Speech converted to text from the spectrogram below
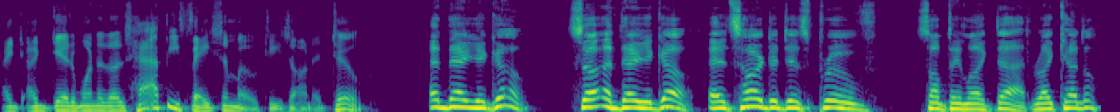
I, I did one of those happy face emojis on it, too. And there you go. So, and there you go. It's hard to disprove something like that, right, Kendall?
